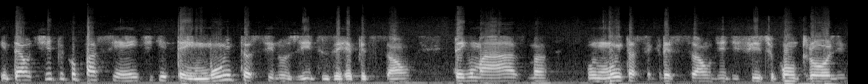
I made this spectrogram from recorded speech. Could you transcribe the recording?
Então, é o típico paciente que tem muitas sinusites e repetição, tem uma asma com muita secreção de difícil controle.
